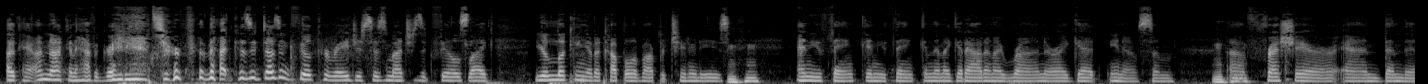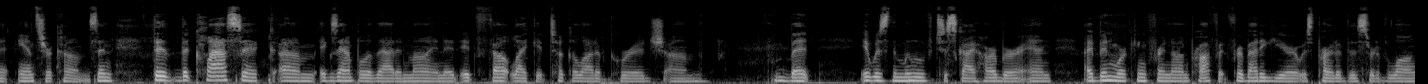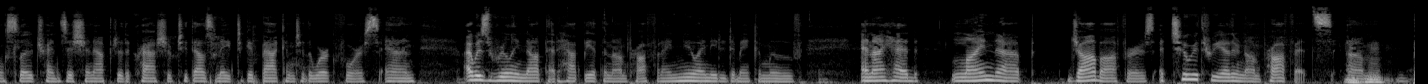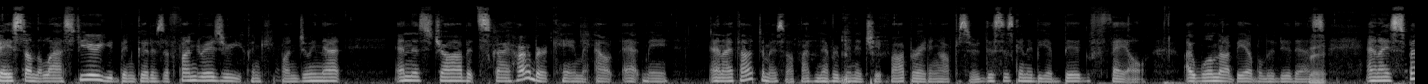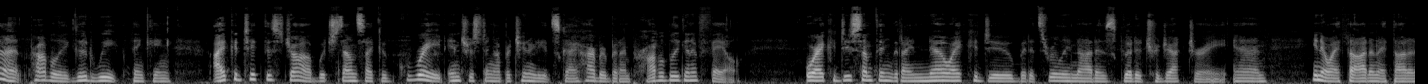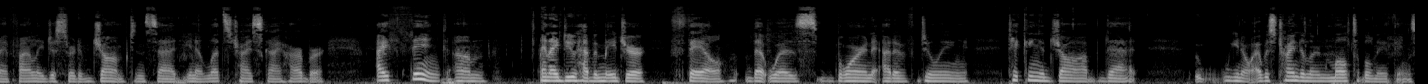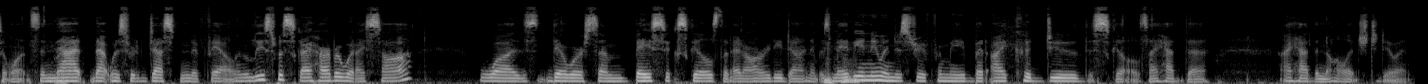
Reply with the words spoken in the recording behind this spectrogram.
okay. I'm not going to have a great answer for that because it doesn't feel courageous as much as it feels like you're looking at a couple of opportunities, Mm-hmm. And you think and you think, and then I get out and I run, or I get you know some Mm-hmm. uh, fresh air, and then the answer comes. And the the classic um, example of that in mine, it, it felt like it took a lot of courage, um, but it was the move to Sky Harbor and. I'd been working for a nonprofit for about a year. It was part of this sort of long, slow transition after the crash of 2008 to get back into the workforce. And I was really not that happy at the nonprofit. I knew I needed to make a move. And I had lined up job offers at two or three other nonprofits. Um, based on the last year, you'd been good as a fundraiser, you can keep on doing that. And this job at Sky Harbor came out at me. And I thought to myself, I've never been a chief operating officer. This is going to be a big fail. I will not be able to do this. Right. And I spent probably a good week thinking, I could take this job, which sounds like a great, interesting opportunity at Sky Harbor, but I'm probably going to fail. Or I could do something that I know I could do, but it's really not as good a trajectory. And, you know, I thought and I thought, and I finally just sort of jumped and said, you know, let's try Sky Harbor. I think, um, and I do have a major fail that was born out of doing, taking a job that you know, I was trying to learn multiple new things at once, and that that was sort of destined to fail. And at least with Sky Harbor, what I saw was there were some basic skills that I'd already done. It was maybe a new industry for me, but I could do the skills. I had the I had the knowledge to do it.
